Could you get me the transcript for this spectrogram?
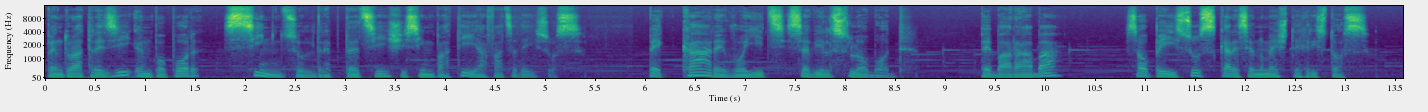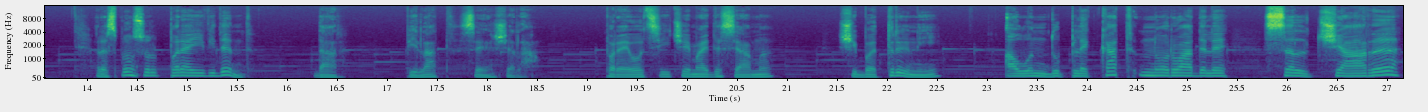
pentru a trezi în popor simțul dreptății și simpatia față de Isus. Pe care voiți să vi-l slobod? Pe Baraba sau pe Isus care se numește Hristos? Răspunsul părea evident, dar Pilat se înșela preoții cei mai de seamă și bătrânii au înduplecat noroadele să-l ceară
